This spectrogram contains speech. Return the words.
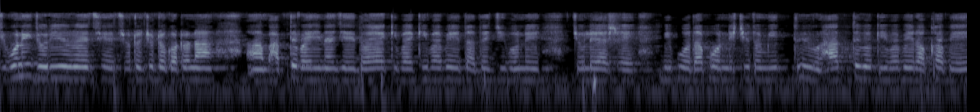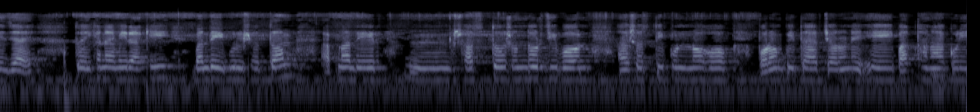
জীবনেই জড়িয়ে রয়েছে ছোট ছোট ঘটনা ভাবতে পারি না যে দয়া কিবা কীভাবে তাদের জীবনে চলে আসে। বিপদ আপদ নিশ্চিত মৃত্যুর হাত থেকেও কীভাবে রক্ষা পেয়ে যায়। তো এখানে আমি রাখি বন্দে পুরুষোত্তম। আপনাদের স্বাস্থ্য সুন্দর জীবন স্বস্তিপূর্ণ হোক। পরম পিতার চরণে এই প্রার্থনা করি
